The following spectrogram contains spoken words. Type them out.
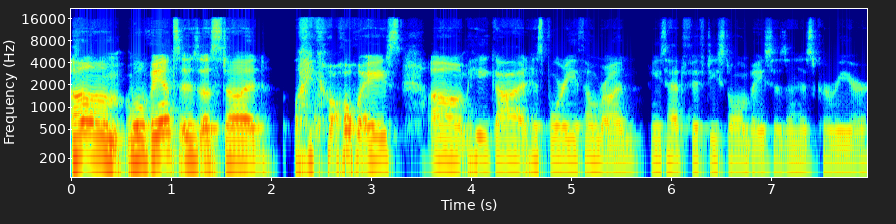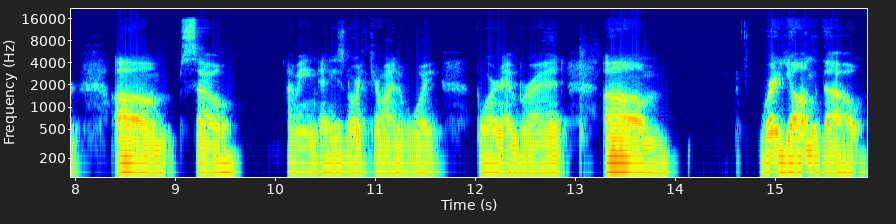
Um, well, Vance is a stud, like always. Um, he got his 40th home run. He's had 50 stolen bases in his career. Um, so I mean, and he's a North Carolina boy, born and bred. Um, we're young though.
